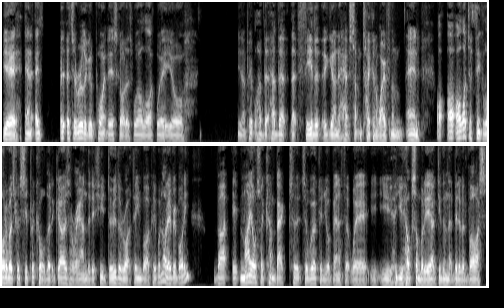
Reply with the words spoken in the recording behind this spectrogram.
Yeah. And it's, it's a really good point there, Scott, as well. Like where you're, you know, people have that have that that fear that they're going to have something taken away from them. And I, I like to think a lot of it's reciprocal. That it goes around that if you do the right thing by people, not everybody, but it may also come back to to work in your benefit, where you you help somebody out, give them that bit of advice,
